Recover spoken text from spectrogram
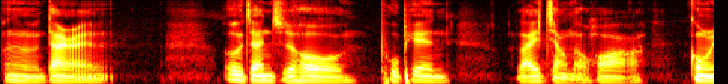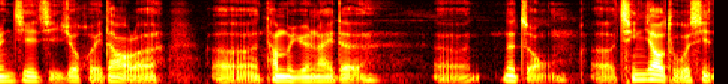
嗯，当然，二战之后普遍来讲的话，工人阶级就回到了呃他们原来的呃那种呃清教徒式、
